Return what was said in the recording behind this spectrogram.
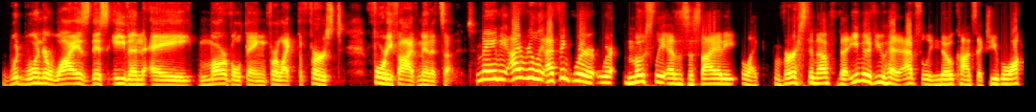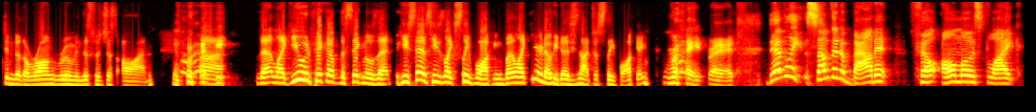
would wonder why is this even a Marvel thing for like the first 45 minutes of it. Maybe I really I think we're we're mostly as a society like versed enough that even if you had absolutely no context, you walked into the wrong room and this was just on. Right. That like you would pick up the signals that he says he's like sleepwalking, but like you know he does. He's not just sleepwalking. Right, right. Definitely something about it felt almost like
